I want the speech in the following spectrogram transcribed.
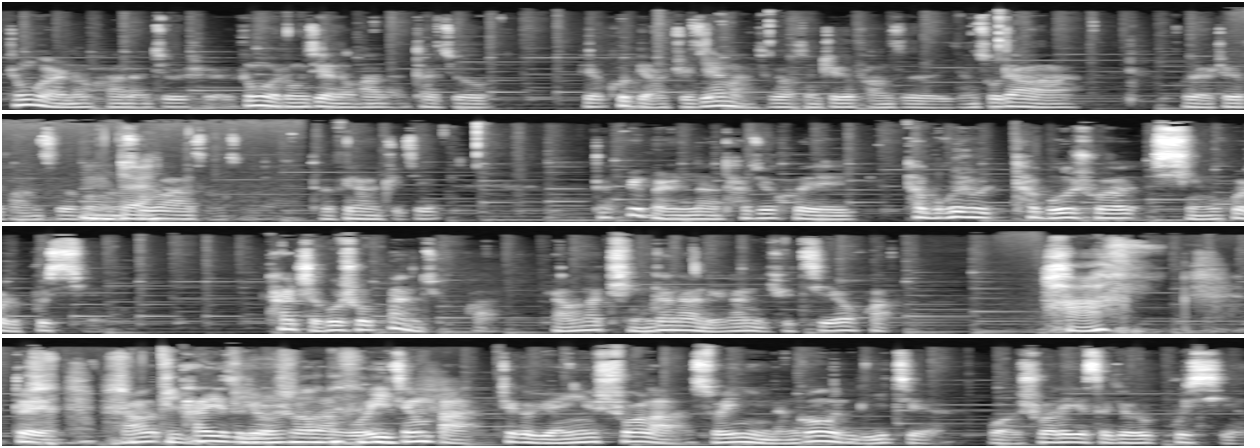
中国人的话呢，就是中国中介的话呢，他就比较会比较直接嘛，就告诉你这个房子已经租掉了，或者这个房子不能租啊，怎么怎么样，都非常直接。但日本人呢，他就会。他不会说，他不会说行或者不行，他只会说半句话，然后他停在那里让你去接话。哈，对，然后他意思就是说呢，我已经把这个原因说了，所以你能够理解我说的意思就是不行。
